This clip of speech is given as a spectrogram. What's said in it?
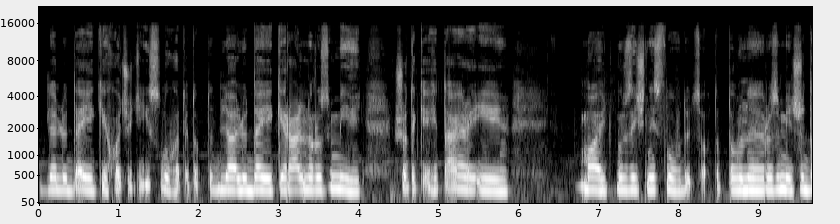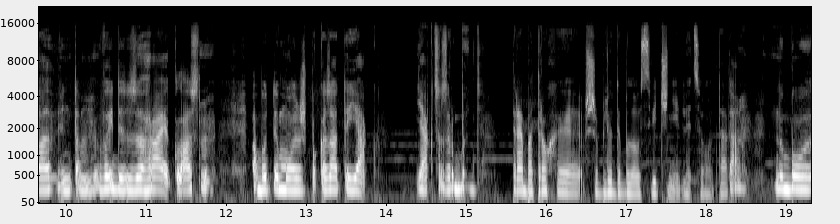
для людей, які хочуть її слухати. Тобто для людей, які реально розуміють, що таке гітара, і мають музичний слух до цього. Тобто вони розуміють, що да, він там вийде, заграє класно, або ти можеш показати, як, як це зробити. Треба трохи, щоб люди були освічені для цього, так? Так. Ну бо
